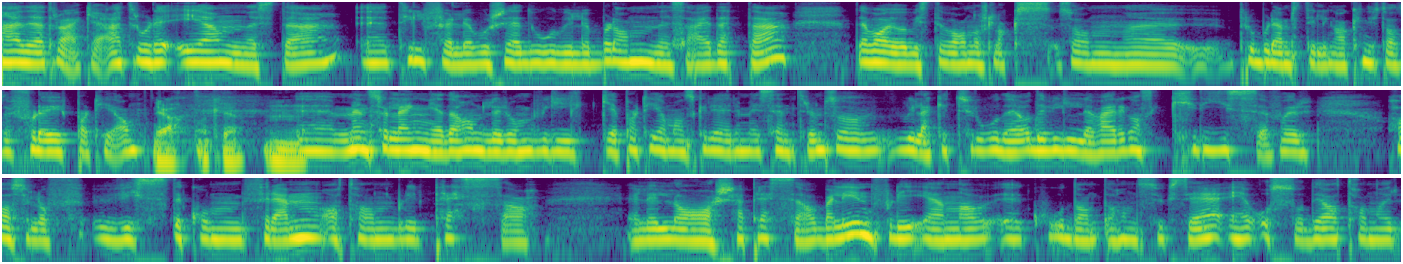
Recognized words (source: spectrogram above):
Nei, det tror jeg ikke. Jeg tror det eneste eh, tilfellet hvor CDO ville blande seg i dette, det var jo hvis det var noen slags sånn eh, problemstillinger knytta til fløypartiene. Ja, okay. Mm. Eh, men så lenge det handler om hvilke partier man skal regjere med i sentrum, så vil jeg ikke tro det. Og det ville være ganske krise for Haseloff hvis det kom frem at han blir pressa eller lar seg presse av Berlin. Fordi en av eh, kodene til hans suksess er også det at han har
